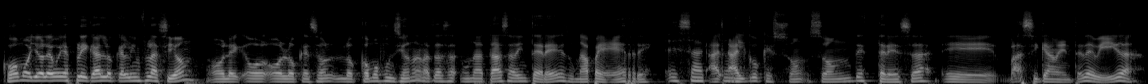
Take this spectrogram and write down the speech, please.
¿Cómo yo le voy a explicar lo que es la inflación? O, le- o- o lo que son, lo- cómo funciona una tasa, una tasa de interés, un APR. Exacto. Al- algo que son, son destrezas eh, básicamente de vida.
